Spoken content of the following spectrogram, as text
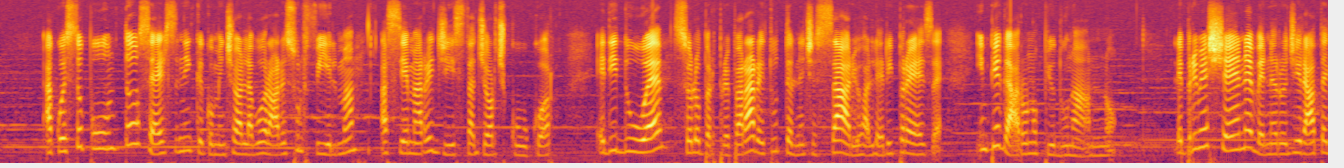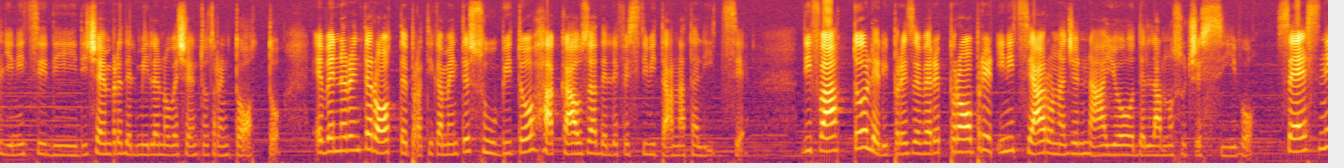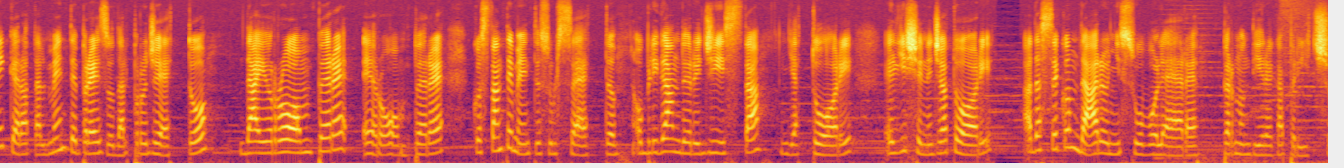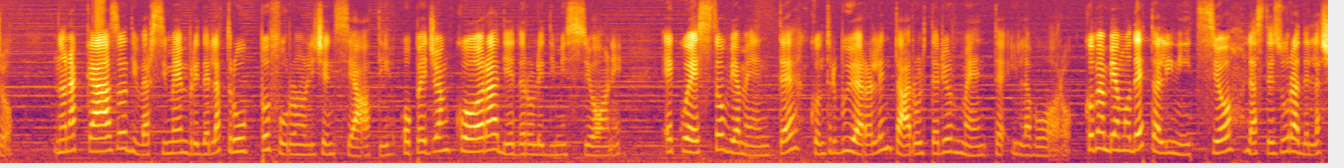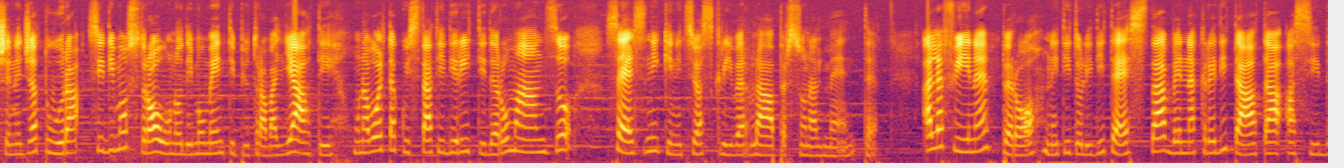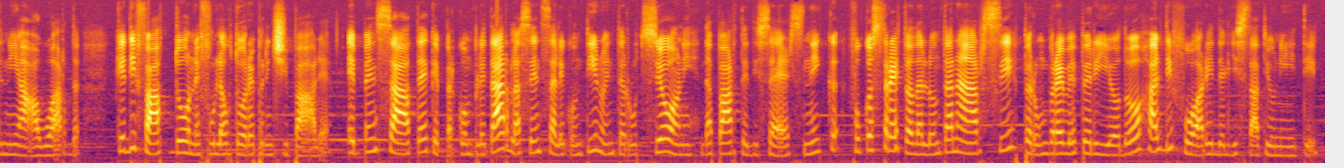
A questo punto Selznick cominciò a lavorare sul film assieme al regista George Cukor e di due, solo per preparare tutto il necessario alle riprese, impiegarono più di un anno. Le prime scene vennero girate agli inizi di dicembre del 1938 e vennero interrotte praticamente subito a causa delle festività natalizie. Di fatto le riprese vere e proprie iniziarono a gennaio dell'anno successivo. Selznick era talmente preso dal progetto da irrompere e rompere costantemente sul set, obbligando il regista, gli attori e gli sceneggiatori ad assecondare ogni suo volere, per non dire capriccio. Non a caso diversi membri della troupe furono licenziati o peggio ancora diedero le dimissioni e questo ovviamente contribuì a rallentare ulteriormente il lavoro. Come abbiamo detto all'inizio, la stesura della sceneggiatura si dimostrò uno dei momenti più travagliati. Una volta acquistati i diritti del romanzo, Selznick iniziò a scriverla personalmente. Alla fine, però, nei titoli di testa venne accreditata a Sidney Howard, che di fatto ne fu l'autore principale. E pensate che per completarla senza le continue interruzioni da parte di Selznick, fu costretto ad allontanarsi per un breve periodo al di fuori degli Stati Uniti.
